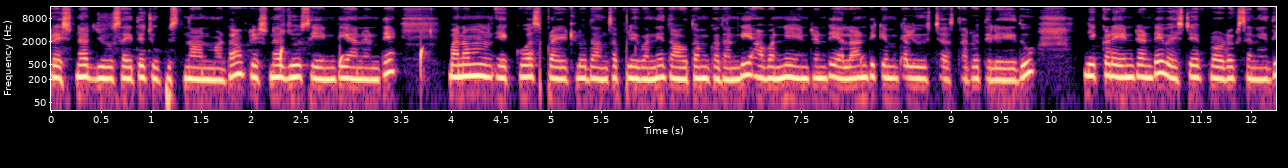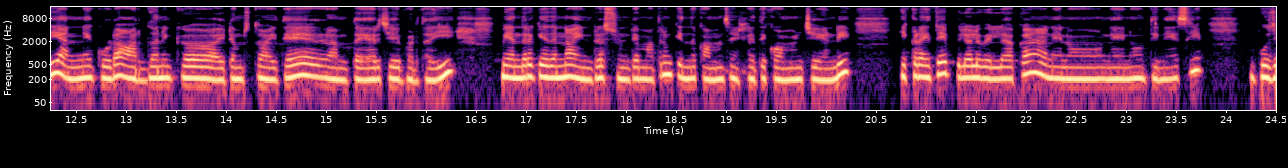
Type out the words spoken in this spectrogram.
ఫ్రెషనర్ జ్యూస్ అయితే చూపిస్తున్నాను అనమాట ఫ్రెషనర్ జ్యూస్ ఏంటి అని అంటే మనం ఎక్కువ స్ప్రైట్లు థమ్స్అప్లు ఇవన్నీ తాగుతాం కదండి. అవన్నీ ఏంటంటే ఎలాంటి కెమికల్ యూజ్ చేస్తారు తెలియదు. ఇక్కడ ఏంటంటే వెస్టేజ్ ప్రోడక్ట్స్ అనేది అన్నీ కూడా ఆర్గానిక్ ఐటమ్స్తో అయితే తయారు చేయబడతాయి. మీ అందరికి ఏదైనా ఇంట్రెస్ట్ ఉంటే మాత్రం కింద కామెంట్ సెక్షన్లో అయితే కామెంట్ చేయండి. ఇక్కడైతే పిల్లలు వెళ్ళాక నేను నేను తినేసి పూజ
